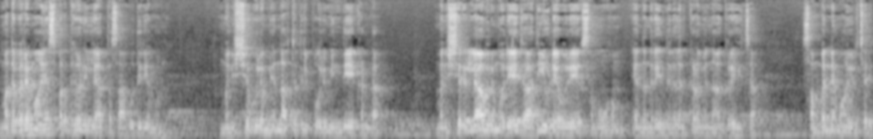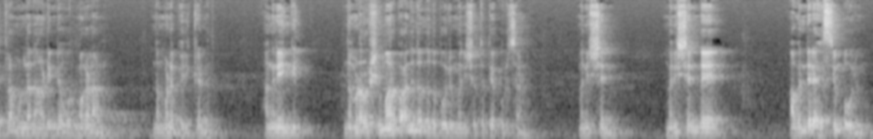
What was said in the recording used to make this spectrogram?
മതപരമായ സ്പർദ്ധകളില്ലാത്ത സാഹോദര്യമാണ്. മനുഷ്യകുലം എന്ന അർത്ഥത്തിൽ പോലും ഇന്ത്യയെ കണ്ട മനുഷ്യരെല്ലാവരും ഒരേ ജാതിയുടെ ഒരേ സമൂഹം എന്ന നിലയിൽ നിലനിൽക്കണമെന്ന് ആഗ്രഹിച്ച സമ്പന്നമായ ഒരു ചരിത്രമുള്ള നാടിന്റെ ഓർമ്മകളാണ് നമ്മളെ ഭരിക്കേണ്ടത്. അങ്ങനെയെങ്കിൽ നമ്മുടെ ഋഷിമാർ പറഞ്ഞു തന്നത് പോലും മനുഷ്യത്വത്തെക്കുറിച്ചാണ്. മനുഷ്യൻ മനുഷ്യന്റെ അവന്റെ രഹസ്യം പോലും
